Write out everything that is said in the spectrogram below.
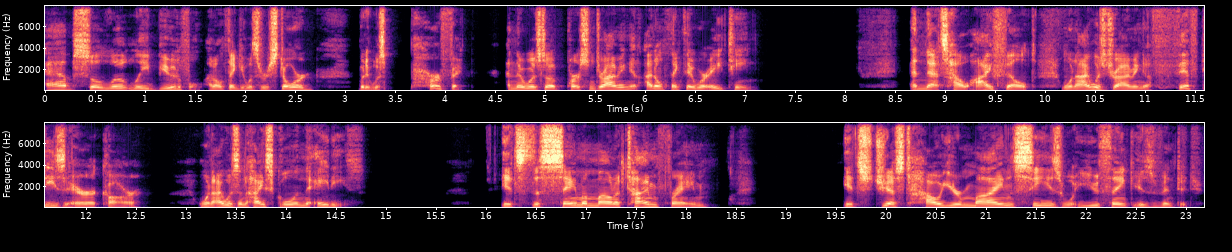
Absolutely beautiful. I don't think it was restored, but it was perfect. And there was a person driving it. I don't think they were 18. And that's how I felt when I was driving a 50s era car when I was in high school in the 80s. It's the same amount of time frame. It's just how your mind sees what you think is vintage.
